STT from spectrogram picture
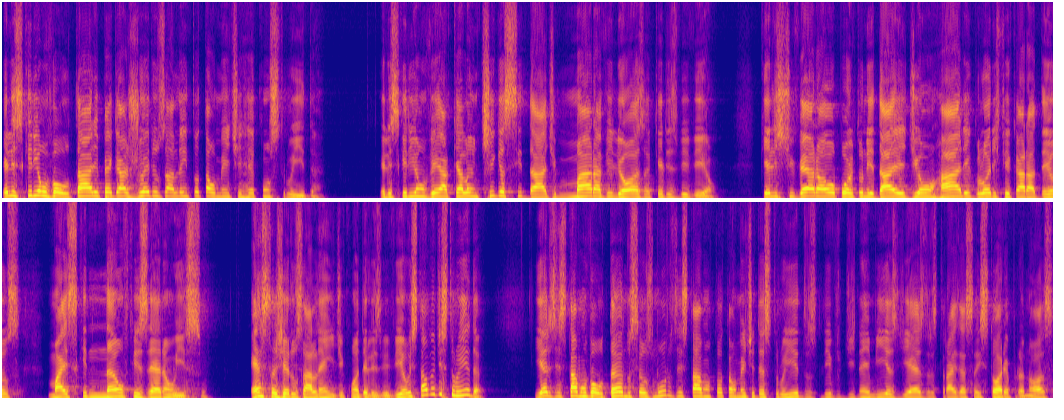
Eles queriam voltar e pegar Jerusalém totalmente reconstruída. Eles queriam ver aquela antiga cidade maravilhosa que eles viviam. Que eles tiveram a oportunidade de honrar e glorificar a Deus, mas que não fizeram isso. Essa Jerusalém de quando eles viviam estava destruída. E eles estavam voltando, seus muros estavam totalmente destruídos. O livro de Neemias, de Esdras, traz essa história para nós.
